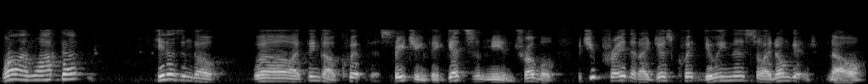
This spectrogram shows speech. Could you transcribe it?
while I'm locked up? He doesn't go, Well, I think I'll quit this preaching thing. It gets me in trouble. Would you pray that I just quit doing this so I don't get No.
